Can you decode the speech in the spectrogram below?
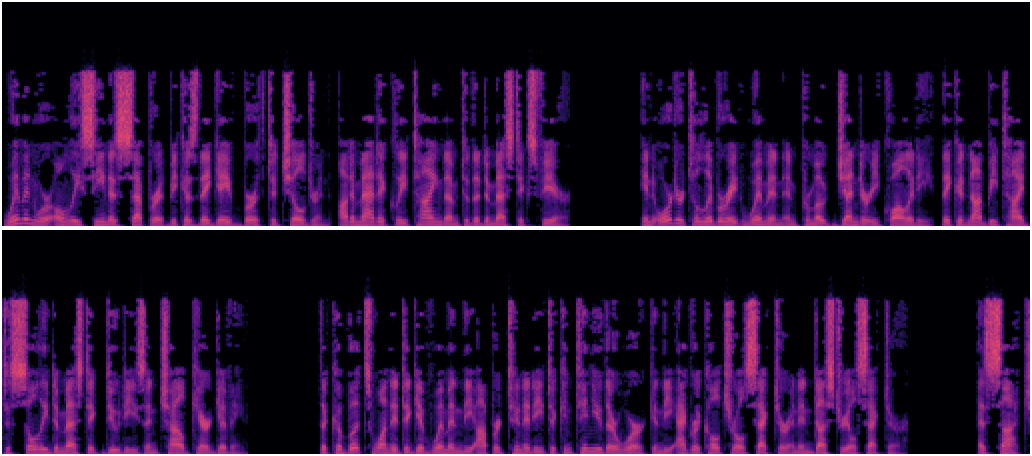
Women were only seen as separate because they gave birth to children, automatically tying them to the domestic sphere. In order to liberate women and promote gender equality, they could not be tied to solely domestic duties and child care giving. The kibbutz wanted to give women the opportunity to continue their work in the agricultural sector and industrial sector. As such,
